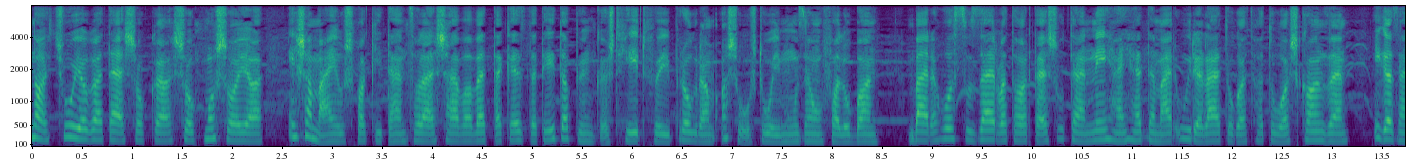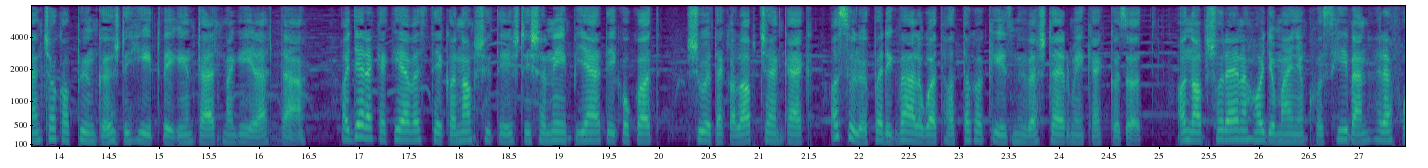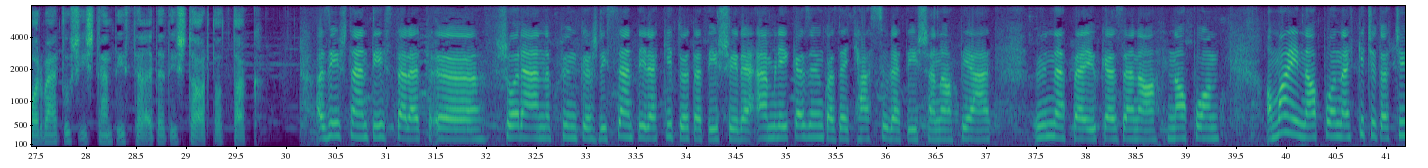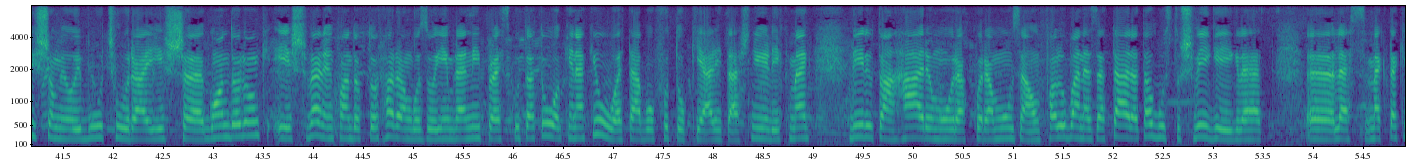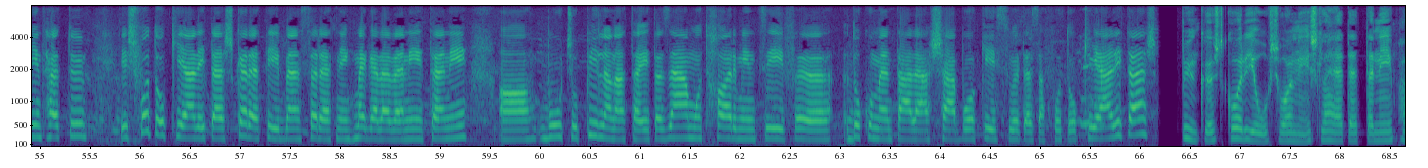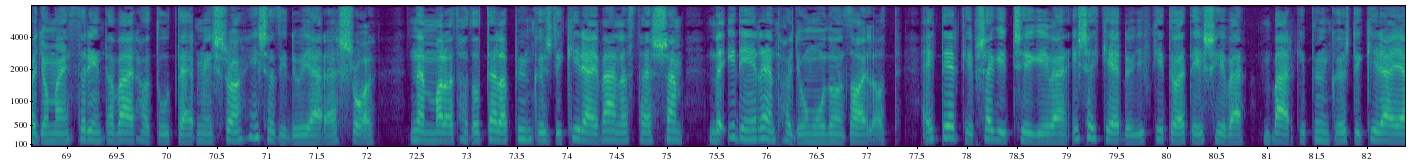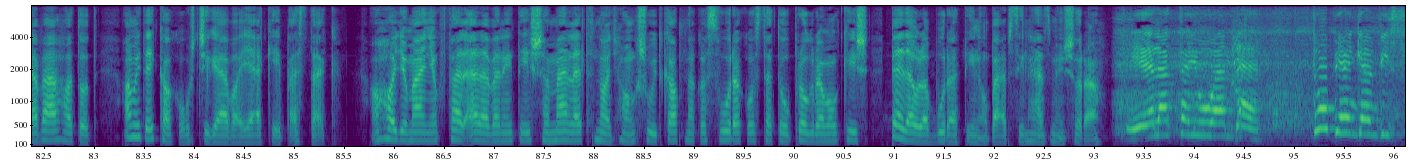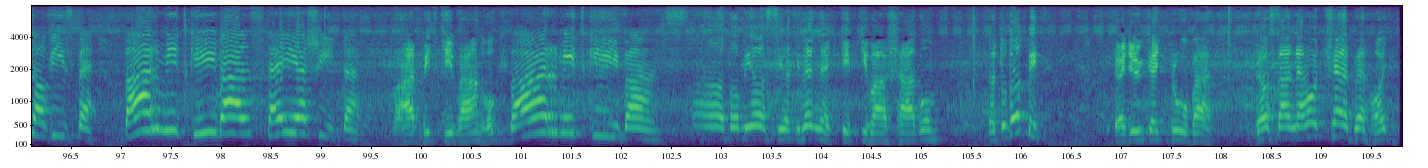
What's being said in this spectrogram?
Nagy csúlyogatásokkal, sok mosolyjal és a májusfa kitáncolásával vette kezdetét a pünköst hétfői program a Sóstói Múzeum faluban. Bár a hosszú zárvatartás után néhány hete már újra látogatható a skanzen, igazán csak a pünkösdi hétvégén telt meg élettel. A gyerekek élvezték a napsütést és a népi játékokat, sültek a lapcsánkák, a szülők pedig válogathattak a kézműves termékek között. A nap során a hagyományokhoz híven református istentiszteletet is tartottak. Az Isten tisztelet során pünkösdi szentélek kitöltetésére emlékezünk, az egyház születése napját ünnepeljük ezen a napon. A mai napon egy kicsit a Csissomjói búcsúra is gondolunk, és velünk van dr. Harangozó Imre néprajzkutató, akinek jó voltából fotókiállítás nyílik meg délután 3 órakor a múzeum faluban. Ez a tárat augusztus végéig lehet, lesz megtekinthető, és fotókiállítás keretében szeretnénk megeleveníteni a búcsú pillanatait az elmúlt 30 év dokumentálásából készült ez a fotókiállítás. Pünköstkor jósolni is lehetett a néphagyomány szerint a várható termésről és az időjárásról. Nem maradhatott el a pünkösdi király választás sem, de idén rendhagyó módon zajlott. Egy térkép segítségével és egy kérdőív kitöltésével bárki pünkösdi királyá válhatott, amit egy kakós csigával jelképeztek. A hagyományok felelevenítése mellett nagy hangsúlyt kapnak a szórakoztató programok is, például a Buratino bábszínház műsora. Élek, te jó ember! Dobj engem vissza a vízbe! Bármit kívánsz, teljesítem! Bármit kívánok? Bármit kívánsz! Hát, ami azt illeti, lenne egy-két kívánságom. De tudod mit? Tegyünk egy próbát, de aztán nehogy cserben hagy.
